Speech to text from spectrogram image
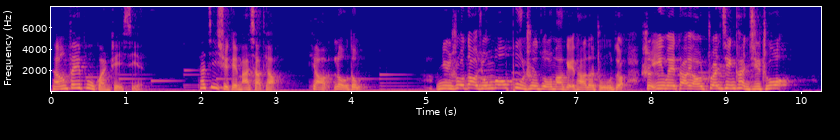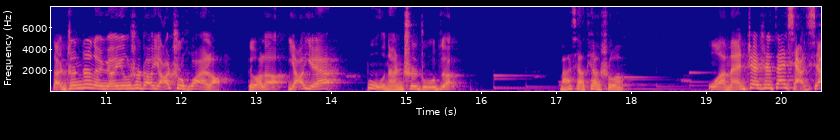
唐飞不管这些，他继续给马小跳跳漏洞。你说大熊猫不吃佐玛给它的竹子，是因为它要专心看汽车，但真正的原因是它牙齿坏了，得了牙炎，不能吃竹子。马小跳说：“我们这是在想象。”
